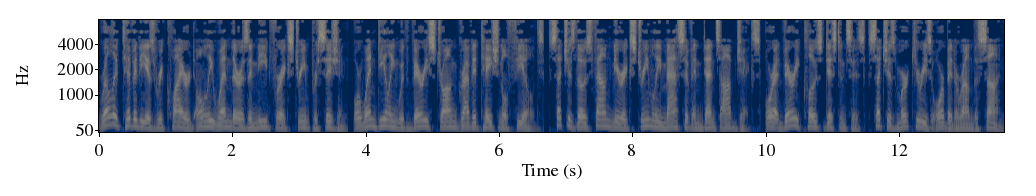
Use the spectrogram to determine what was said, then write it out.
Relativity is required only when there is a need for extreme precision, or when dealing with very strong gravitational fields, such as those found near extremely massive and dense objects, or at very close distances such as Mercury's orbit around the Sun.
